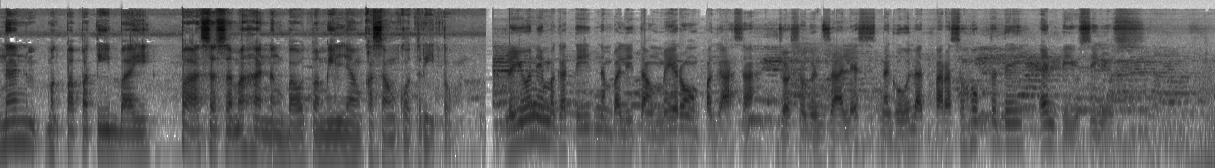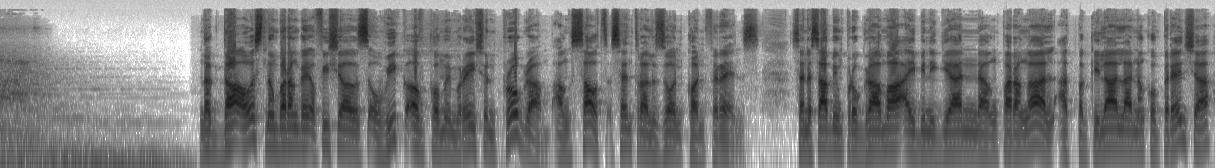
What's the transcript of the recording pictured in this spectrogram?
na magpapatibay pa sa samahan ng bawat pamilyang kasangkot rito. Layunin magatid ng balitang mayroong pag-asa, Joshua Gonzalez, nag-uulat para sa Hope Today and PUC News. Nagdaos ng Barangay Officials a Week of Commemoration Program ang South Central Luzon Conference. Sa nasabing programa ay binigyan ng parangal at pagkilala ng konferensya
